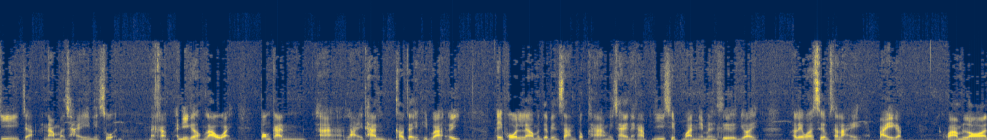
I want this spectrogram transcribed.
ที่จะนำมาใช้ในสวนนะครับ อันนี้ก็ต้องเล่าไว้ ป้องกันหลายท่านเข้าใจผิดว่า เอ้ยไปพ่นแล้วมันจะเป็นสารตกค้างไม่ใช่นะครับ 20 วันเนี่ยมันคือย่อยเขาเรียกว่าเสื่อมสลายไปกับความร้อน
